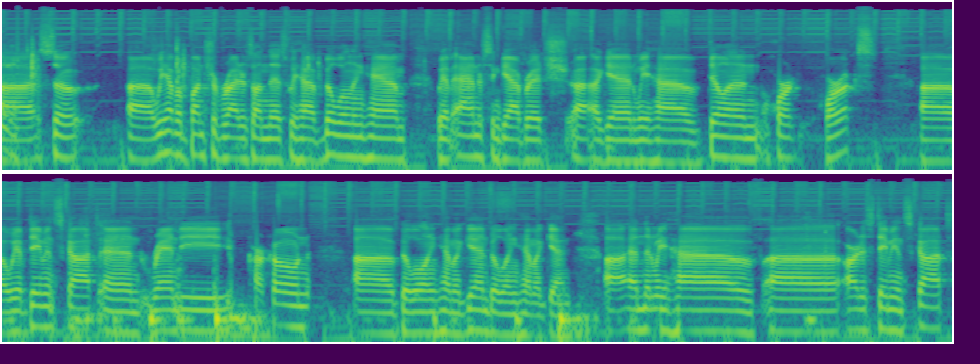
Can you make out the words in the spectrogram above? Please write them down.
Uh, so uh, we have a bunch of writers on this. We have Bill Willingham. We have Andersen Gabrych uh, again. We have Dylan Hor- Horrocks. Uh, we have Damon Scott and Randy Carcone. Uh, Bill Willingham again. Bill Willingham again. Uh, and then we have uh, artist Damion Scott,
